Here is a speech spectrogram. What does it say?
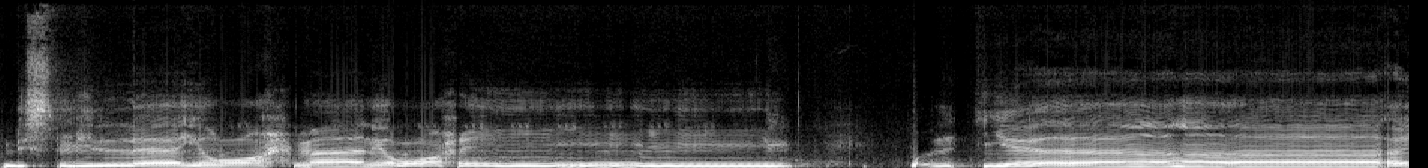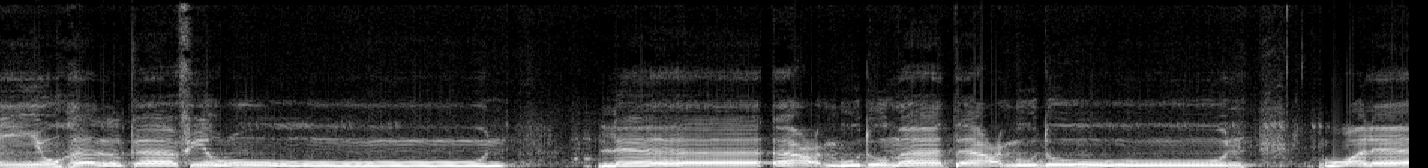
بسم الله الرحمن الرحيم. قل يا تعبدون. ولا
